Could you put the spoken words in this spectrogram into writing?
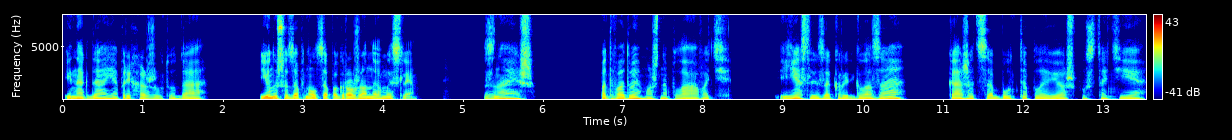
Иногда я прихожу туда». Юноша запнулся, погруженный в мысли. «Знаешь, под водой можно плавать. Если закрыть глаза, кажется, будто плывешь в пустоте.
